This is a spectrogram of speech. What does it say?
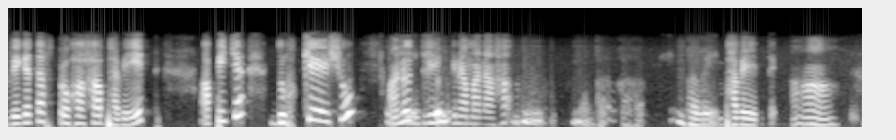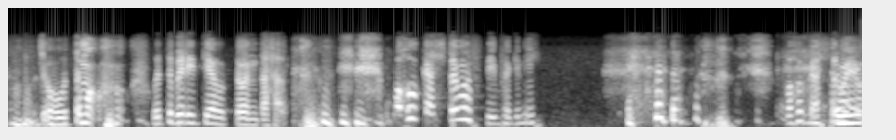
विगतस्पृहः भवेत् अपि च दुःखेषु अनुद्विग्नमनः भवेत्। उत्तम उत्तमरीत्या उक्तवन्तः। बहु कष्टमस्ति भगिनि। बहु कष्टमेव।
